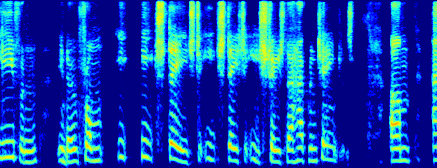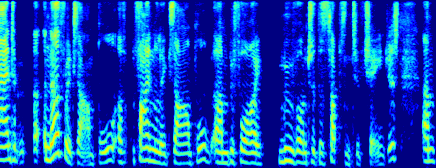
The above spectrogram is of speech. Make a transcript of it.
even you know from e- each stage to each stage to each stage there have been changes um, and another example a final example um, before i move on to the substantive changes um,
